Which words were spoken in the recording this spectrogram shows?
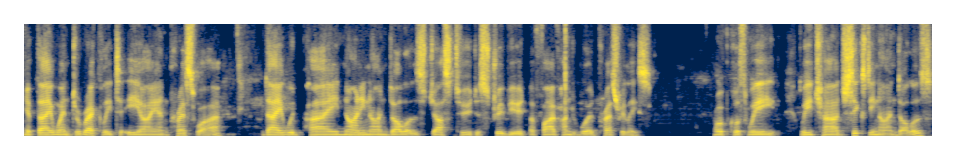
if they went directly to EIN Presswire, they would pay $99 just to distribute a 500 word press release. Well, of course, we we charge $69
